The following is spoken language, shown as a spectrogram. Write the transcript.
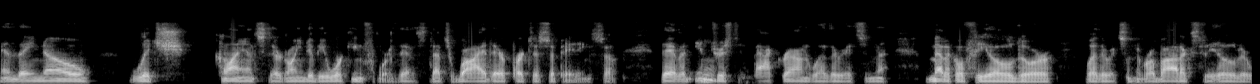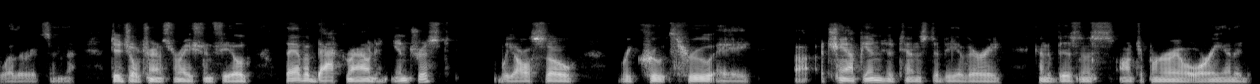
and they know which clients they're going to be working for. That's that's why they're participating. So they have an hmm. interest in background, whether it's in the medical field or whether it's in the robotics field or whether it's in the digital transformation field. They have a background and interest. We also recruit through a, uh, a champion who tends to be a very kind of business entrepreneurial oriented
